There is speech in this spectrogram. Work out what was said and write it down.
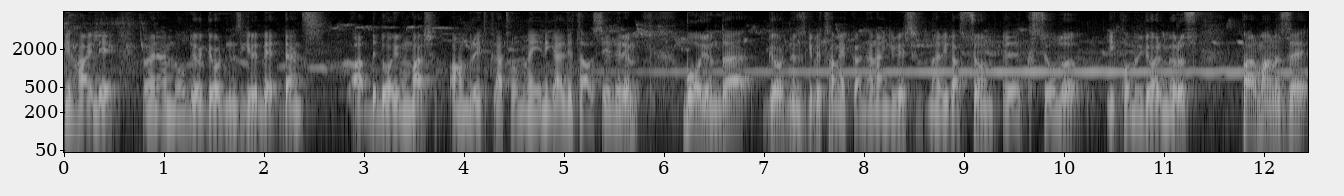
bir hayli önemli oluyor. Gördüğünüz gibi Badlands adlı bir oyun var. Android platformuna yeni geldi tavsiye ederim. Bu oyunda gördüğünüz gibi tam ekran herhangi bir navigasyon e, kısa yolu ikonu görmüyoruz. Parmağınızı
